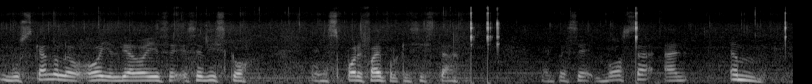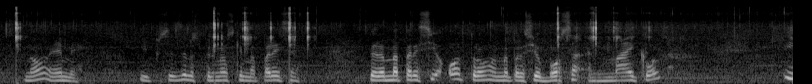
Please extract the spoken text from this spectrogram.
buscándolo hoy, el día de hoy, ese, disco en Spotify, porque sí está, empecé Bossa and M, ¿no? M, y pues es de los primeros que me aparece pero me apareció otro, me apareció Bossa and Michael y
